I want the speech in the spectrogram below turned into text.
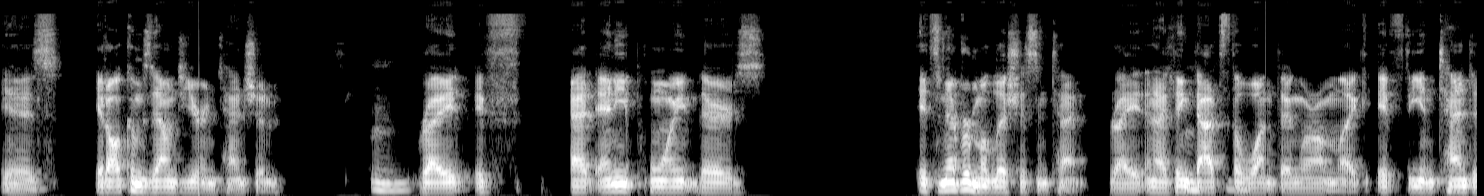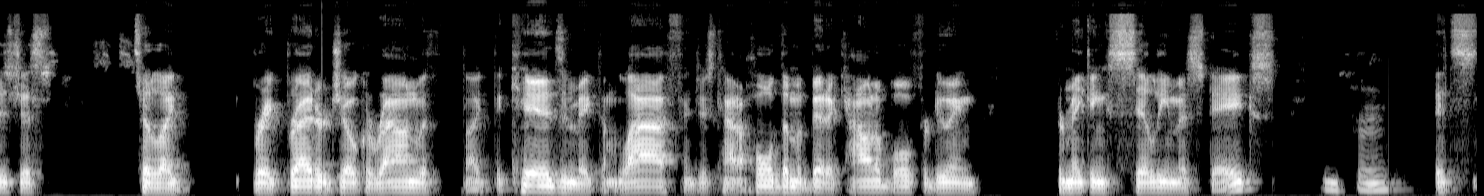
is it all comes down to your intention, mm. right? If at any point there's, it's never malicious intent, right? And I think mm. that's the one thing where I'm like, if the intent is just to like break bread or joke around with like the kids and make them laugh and just kind of hold them a bit accountable for doing for making silly mistakes mm-hmm. it's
